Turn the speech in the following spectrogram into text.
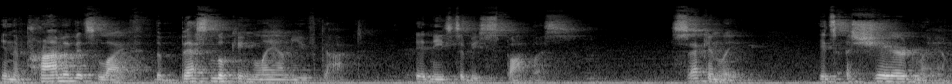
in the prime of its life, the best looking lamb you've got it needs to be spotless. Secondly, it's a shared lamb.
